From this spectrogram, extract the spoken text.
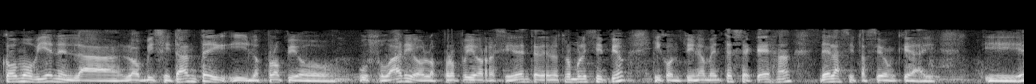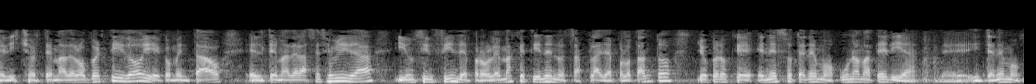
cómo vienen los visitantes y, los propios usuarios, los propios residentes de nuestro municipio y continuamente se quejan de la situación que hay y he dicho el tema de los vertidos y he comentado el tema de la accesibilidad y un sinfín de problemas que tienen nuestras playas. Por lo tanto, yo creo que en eso tenemos una materia eh, y tenemos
